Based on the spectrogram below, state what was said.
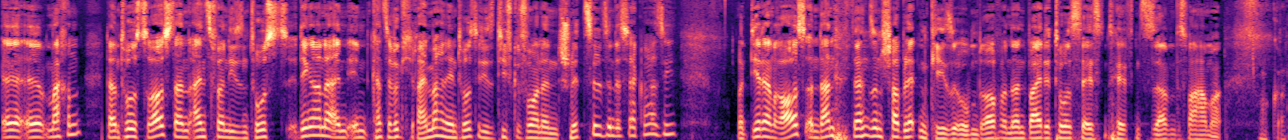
äh, äh, machen, dann Toast raus, dann eins von diesen Toast-Dingern, in, in, kannst du wirklich reinmachen in den Toast, diese tiefgefrorenen Schnitzel sind das ja quasi. Und dir dann raus und dann dann so ein Schablettenkäse oben drauf und dann beide Toasthälften zusammen. Das war Hammer. Oh Gott.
